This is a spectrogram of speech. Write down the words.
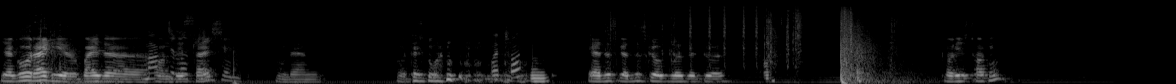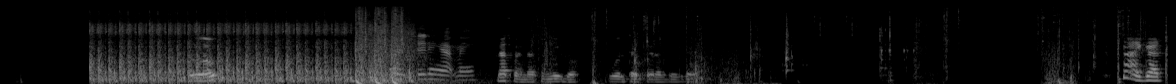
Yeah, go right here by the on Marked a this side, and then oh, this one. Which one? yeah, just go, just go closer to us. Oh, he's talking. Hello. They're shooting at me. That's fine. That's fine. You go. We'll take care of these guys. I got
